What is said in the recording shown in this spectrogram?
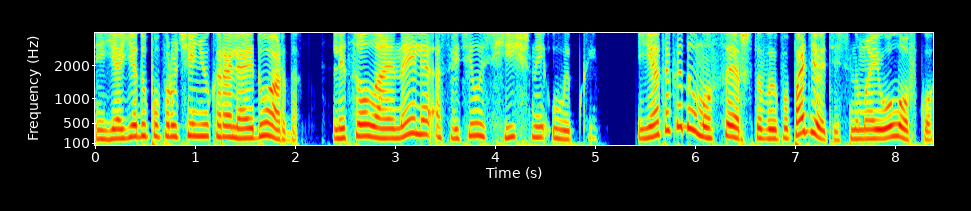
и я еду по поручению короля Эдуарда». Лицо Лайонеля осветилось хищной улыбкой. «Я так и думал, сэр, что вы попадетесь на мою уловку.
